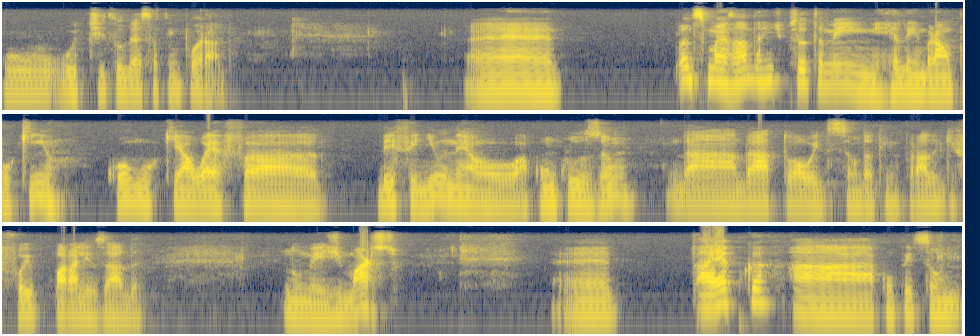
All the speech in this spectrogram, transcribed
o, o título dessa temporada. É, antes de mais nada, a gente precisa também relembrar um pouquinho como que a UEFA definiu né, a conclusão da, da atual edição da temporada que foi paralisada no mês de março. É, época, a competição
